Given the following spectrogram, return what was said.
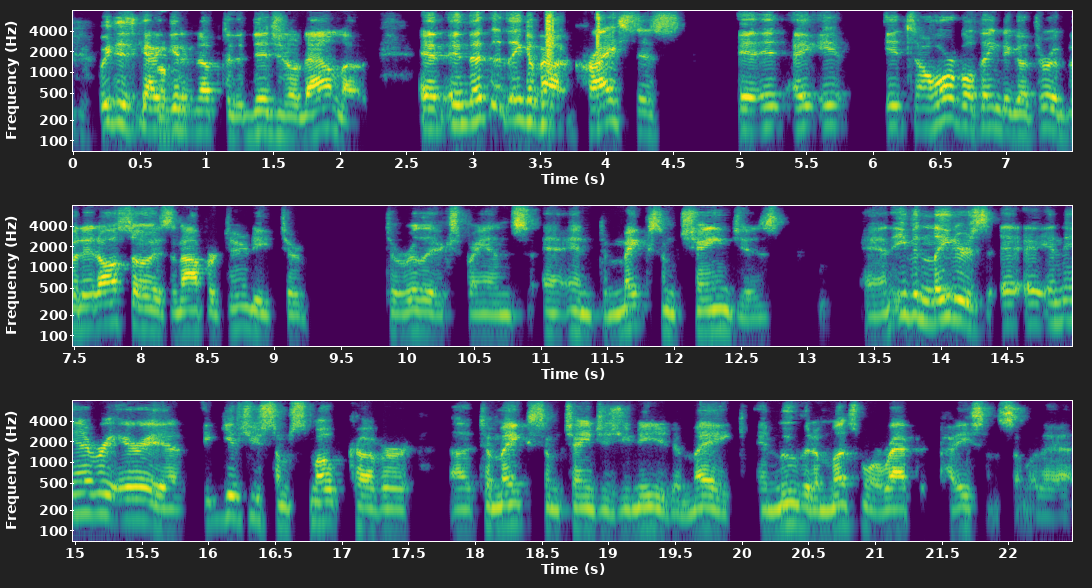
We just got to get it up to the digital download. And and that's the thing about crisis it, it, it it's a horrible thing to go through but it also is an opportunity to to really expand and, and to make some changes. And even leaders in every area, it gives you some smoke cover uh, to make some changes you needed to make and move at a much more rapid pace on some of that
